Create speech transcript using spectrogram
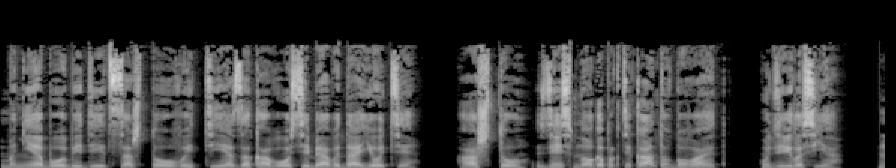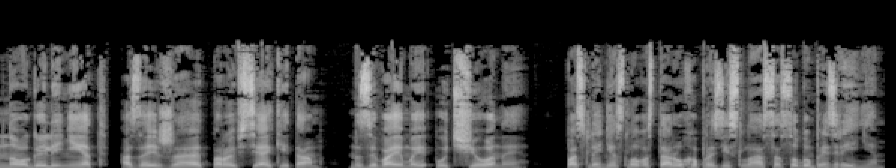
Мне бы убедиться, что вы те, за кого себя выдаете». «А что, здесь много практикантов бывает?» — удивилась я. «Много или нет, а заезжают порой всякие там, называемые ученые». Последнее слово старуха произнесла с особым презрением.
